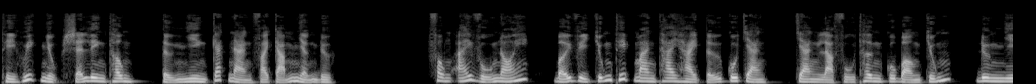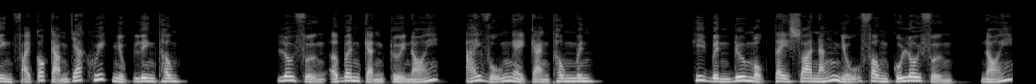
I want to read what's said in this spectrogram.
thì huyết nhục sẽ liên thông, tự nhiên các nàng phải cảm nhận được. Phong Ái Vũ nói, bởi vì chúng thiếp mang thai hài tử của chàng, chàng là phụ thân của bọn chúng, đương nhiên phải có cảm giác huyết nhục liên thông. Lôi Phượng ở bên cạnh cười nói, Ái Vũ ngày càng thông minh. Hi Bình đưa một tay xoa nắng nhũ phong của Lôi Phượng, nói,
